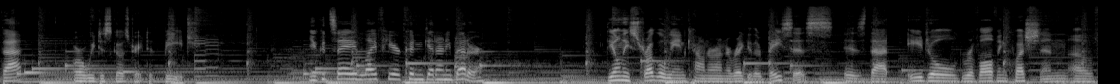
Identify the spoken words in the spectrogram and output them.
That, or we just go straight to the beach. You could say life here couldn't get any better. The only struggle we encounter on a regular basis is that age old revolving question of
